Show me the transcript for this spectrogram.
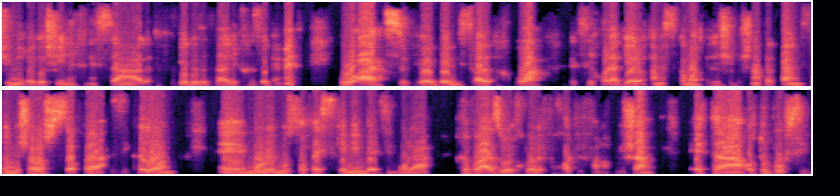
שמרגע שהיא נכנסה לתפקיד, אז התהליך הזה באמת הואץ, ובמשרד התחבורה הצליחו להגיע לאותן הסכמות כדי שבשנת 2023, סוף הזיכיון, מול, מול סוף ההסכמים בעצם מול החברה הזו, יוכלו לפחות לפנות משם את האוטובוסים.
